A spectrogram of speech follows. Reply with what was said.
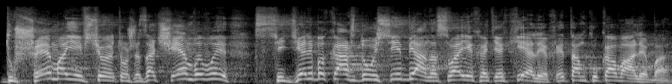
Душе моей все это уже. Зачем вы, вы сидели бы каждый у себя на своих этих кельях и там куковали бы?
